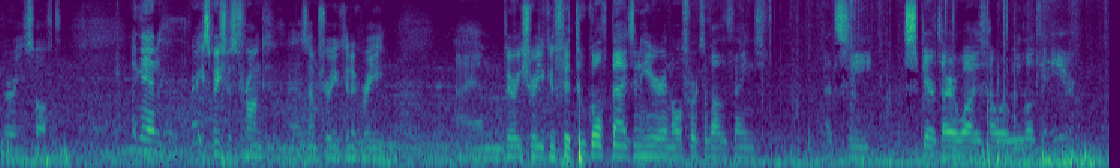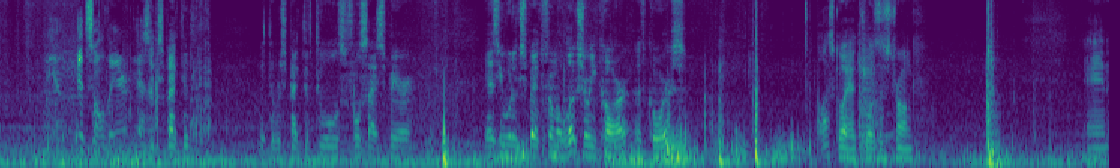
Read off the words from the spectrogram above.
Very soft. Again, very spacious trunk, as I'm sure you can agree. I am very sure you can fit two golf bags in here and all sorts of other things. Let's see, spare tire wise, how are we looking here? Yeah, it's all there as expected with the respective tools, full-size spare, as you would expect from a luxury car, of course. Now let's go ahead, close this trunk. And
